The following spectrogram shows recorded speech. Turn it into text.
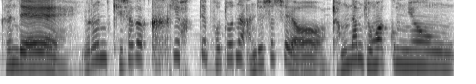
그런데 이런 기사가 크게 확대 보도는 안 됐었어요. 경남 종합금융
